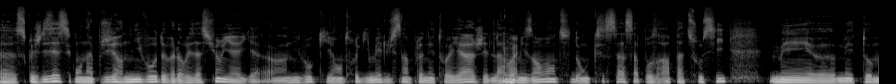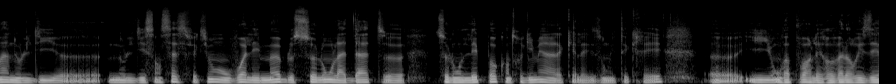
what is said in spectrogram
euh, ce que je disais, c'est qu'on a plusieurs niveaux de valorisation. Il y, a, un niveau qui est entre guillemets du simple nettoyage et de la remise en vente. Donc ça, ça posera pas de souci. Mais, euh, mais Thomas nous le, dit, euh, nous le dit sans cesse. Effectivement, on voit les meubles selon la date, selon l'époque entre guillemets à laquelle ils ont été créés. On va pouvoir les revaloriser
